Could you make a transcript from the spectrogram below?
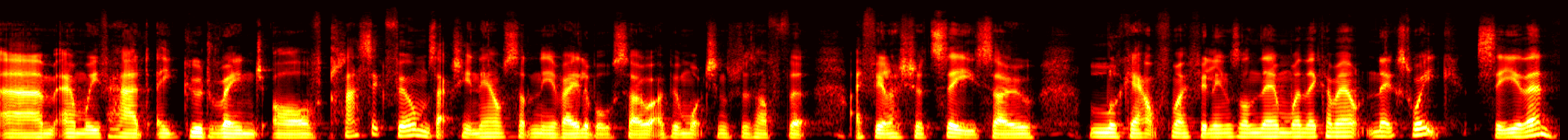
Um, and we've had a good range of classic films actually now suddenly available. So I've been watching some stuff that I feel I should see. So look out for my feelings on them when they come out next week. See you then.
